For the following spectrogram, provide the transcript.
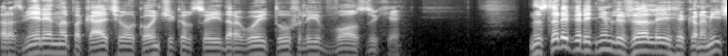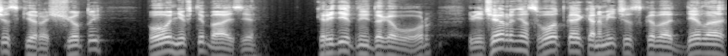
размеренно покачивал кончиком своей дорогой туфли в воздухе. На столе перед ним лежали экономические расчеты по нефтебазе, кредитный договор вечерняя сводка экономического отдела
